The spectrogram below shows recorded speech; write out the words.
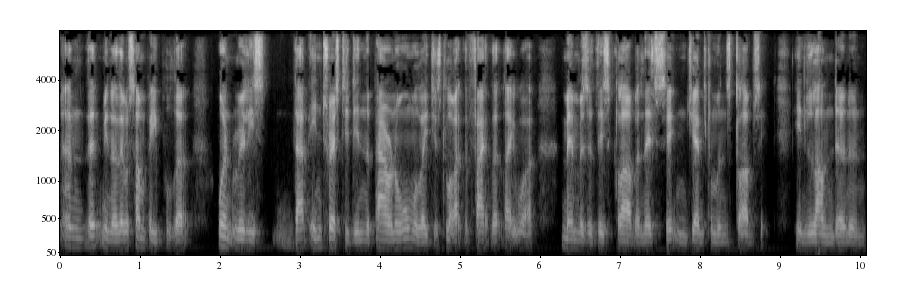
and that, you know, there were some people that weren't really that interested in the paranormal. They just liked the fact that they were members of this club and they'd sit in gentlemen's clubs in, in London and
